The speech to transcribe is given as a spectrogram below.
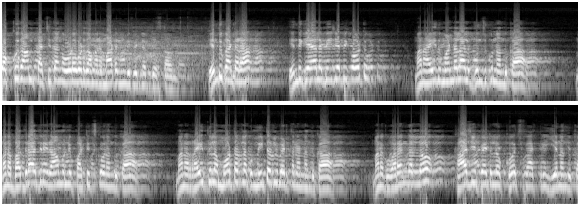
తొక్కుదాం ఖచ్చితంగా ఓడగొడదాం అనే మాట నేను మీకు విజ్ఞప్తి చేస్తా ఉన్నా. ఎందుకంటారా? ఎందుకు వేయాలి బీజేపీకి ఓటు? మన ఐదు మండలాలు గుంజుకున్నందుక మన భద్రాద్రి రాముణ్ణి పట్టించుకోనందుక మన రైతుల మోటార్లకు మీటర్లు పెడుతున్నందుక మనకు వరంగల్లో కాజీపేటలో కోచ్ ఫ్యాక్టరీ ఇయ్యనందుక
